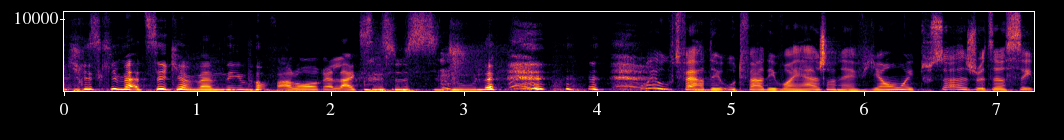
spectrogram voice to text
crise climatique à donné, il va falloir relaxer sur le sidou, là. Oui, ou de, faire des, ou de faire des voyages en avion et tout ça. Je veux dire, c'est,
